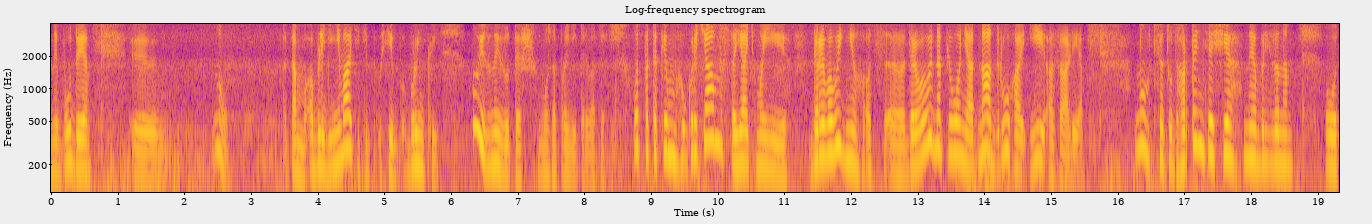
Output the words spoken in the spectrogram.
не буде. Е, ну, там обледеніваті ті всі бруньки. Ну і знизу теж можна провітрювати. От по таким укриттям стоять мої деревовидні, оц- е, деревовидна піонія, одна, друга і азалія. Ну, це тут гортензія ще не обрізана. От.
